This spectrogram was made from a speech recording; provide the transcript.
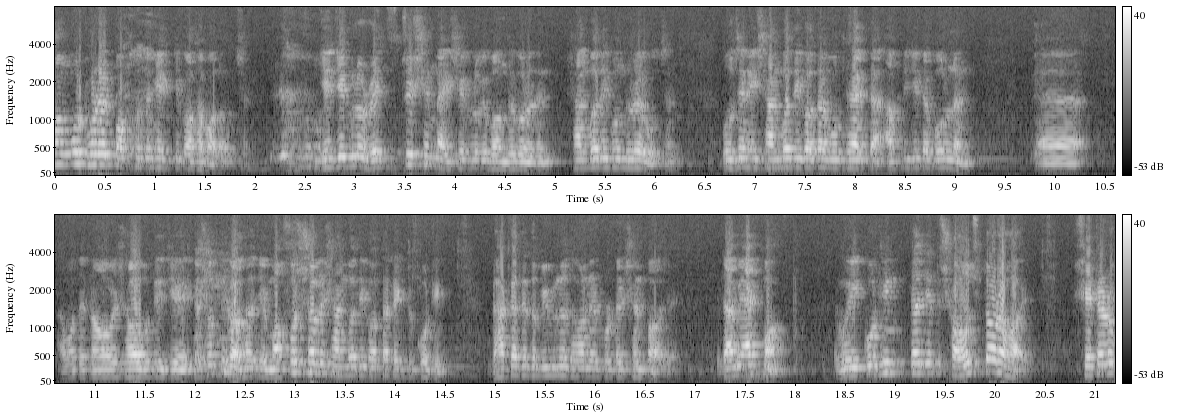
সংগঠনের পক্ষ থেকে একটি কথা বলা হচ্ছে। যে যেগুলো রেজিস্ট্রেশন নাই, সেগুলোকে বন্ধ করে দেন। সাংবাদিক বন্ধুরা বলছেন বলছেন এই সাংবাদিকতার মধ্যে একটা, আপনি যেটা বললেন আমাদের নবাবের সভাপতি যে সত্যি কথা যে মফস্বলে সাংবাদিকতাটা একটু কঠিন। ঢাকাতে তো বিভিন্ন ধরনের প্রোটেকশন পাওয়া যায়। এটা আমি একমত। এবং এই কঠিনটা যাতে সহজতর হয়, সেটারও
